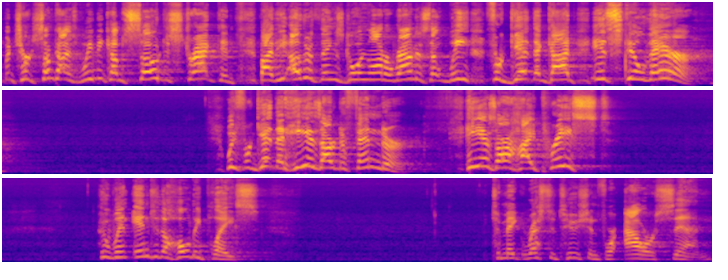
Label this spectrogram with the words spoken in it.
But, church, sometimes we become so distracted by the other things going on around us that we forget that God is still there. We forget that He is our defender, He is our high priest who went into the holy place to make restitution for our sin.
